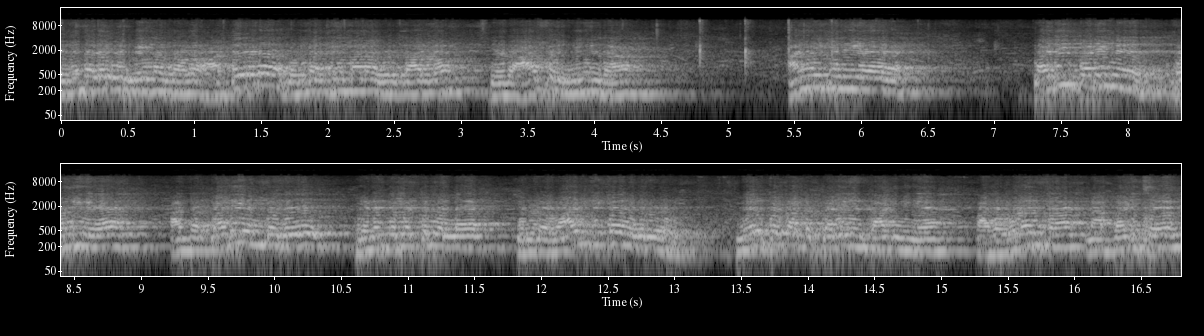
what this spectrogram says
எந்த அளவுக்கு மெயின் இருந்தாலும் அதை விட ரொம்ப அதிகமான ஒரு காரணம் என்னோட ஆசிரியர் நீங்க தான் அன்னைக்கு நீங்க படி படின்னு சொன்னீங்க அந்த பணி என்பது எனக்கு மட்டுமல்ல என்னோட வாழ்க்கைக்கே ஒரு மேற்கொண்டு அந்த பணியை காட்டுவீங்க. அதை உணர்ந்தேன் நான் படித்தேன்.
